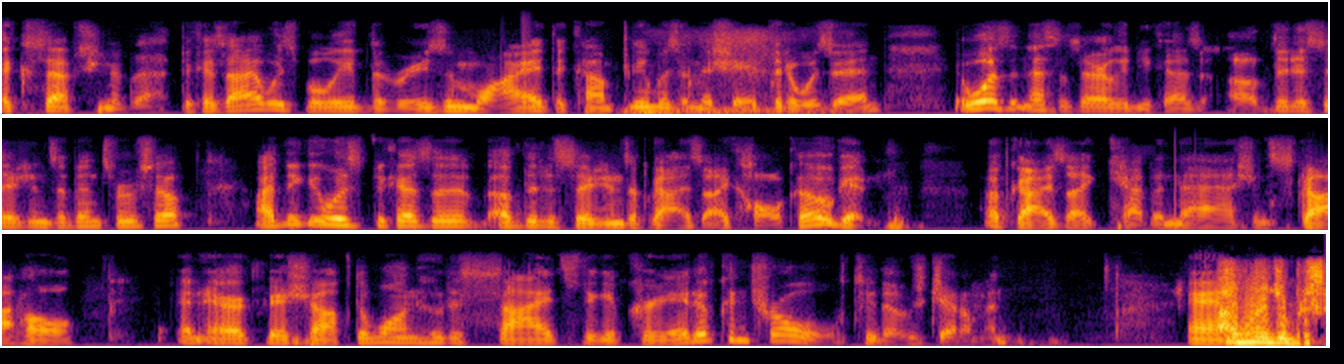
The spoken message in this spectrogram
exception of that because I always believed the reason why the company was in the shape that it was in, it wasn't necessarily because of the decisions of Vince Russo. I think it was because of, of the decisions of guys like Hulk Hogan, of guys like Kevin Nash and Scott Hall and Eric Bischoff, the one who decides to give creative control to those gentlemen. And 100%.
